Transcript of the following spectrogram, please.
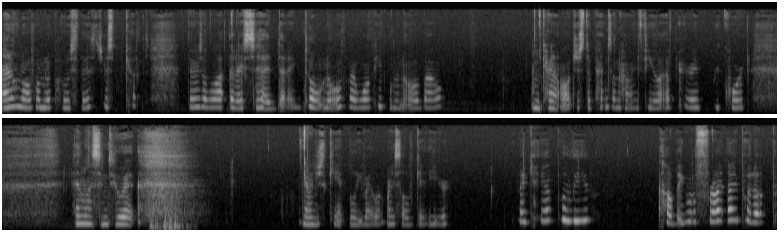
I don't know if I'm gonna post this just because there's a lot that I said that I don't know if I want people to know about. And kind of all just depends on how I feel after I record and listen to it. I just can't believe I let myself get here. I can't believe how big of a front I put up.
